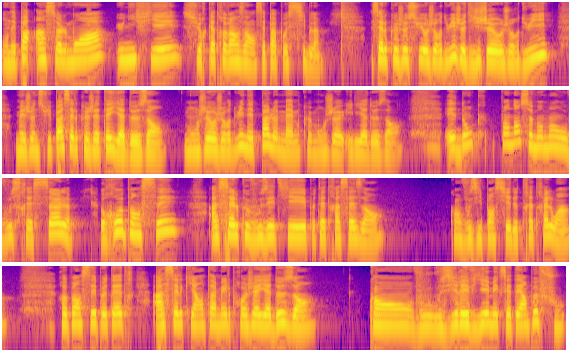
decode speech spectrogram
On n'est pas un seul mois unifié sur 80 ans, c'est pas possible. Celle que je suis aujourd'hui, je dis je aujourd'hui, mais je ne suis pas celle que j'étais il y a deux ans. Mon jeu aujourd'hui n'est pas le même que mon jeu il y a deux ans. Et donc, pendant ce moment où vous serez seul, repensez à celle que vous étiez peut-être à 16 ans, quand vous y pensiez de très très loin. Repensez peut-être à celle qui a entamé le projet il y a deux ans, quand vous y rêviez mais que c'était un peu fou.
